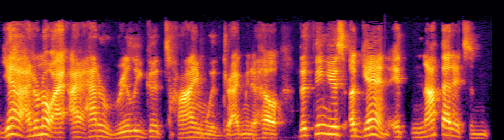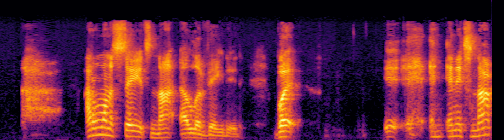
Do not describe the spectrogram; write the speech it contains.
yeah, I don't know. I, I had a really good time with Drag Me to Hell. The thing is, again, it not that it's I don't want to say it's not elevated, but it, and, and it's not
